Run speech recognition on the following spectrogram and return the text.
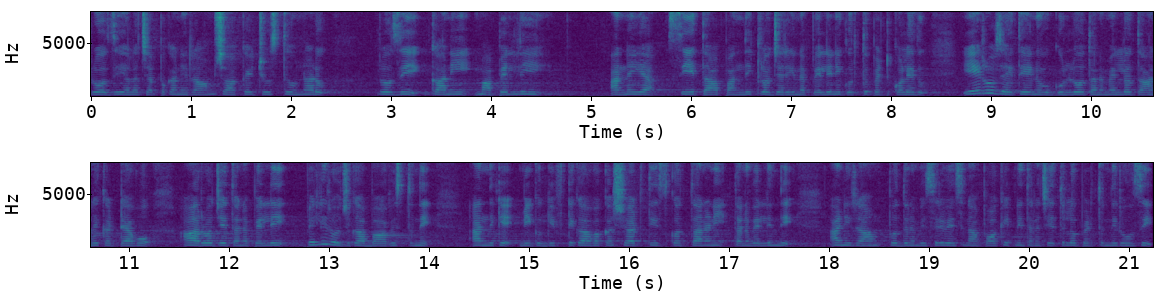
రోజీ అలా చెప్పగానే రామ్ షాక్ అయి చూస్తూ ఉన్నాడు. రోజీ కానీ మా పెళ్ళి అన్నయ్య సీత పందిట్లో జరిగిన పెళ్ళిని గుర్తుపెట్టుకోలేదు. ఏ రోజైతే నువ్వు గుళ్ళో తన మెల్లో తాళి కట్టావో ఆ రోజే తన పెళ్ళి పెళ్ళి రోజుగా భావిస్తుంది. అందుకే మీకు గిఫ్ట్గా ఒక షర్ట్ తీసుకొస్తానని తను వెళ్ళింది. అని రామ్ పొద్దున విసిరివేసిన ఆ పాకెట్ని తన చేతిలో పెడుతుంది రోజీ.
